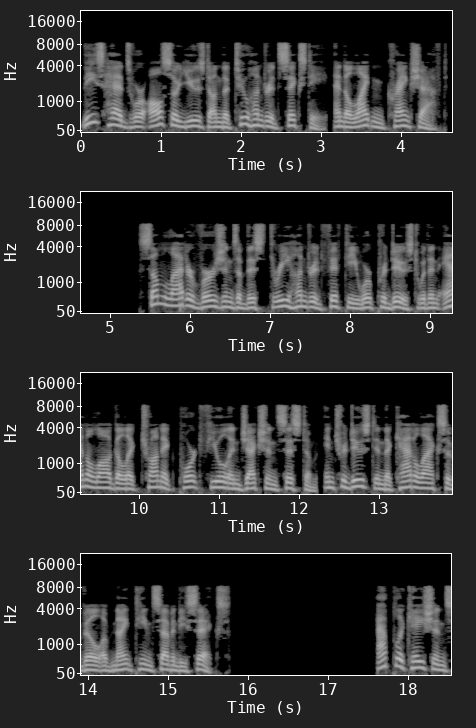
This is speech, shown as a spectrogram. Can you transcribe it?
These heads were also used on the 260, and a lightened crankshaft. Some latter versions of this 350 were produced with an analog electronic port fuel injection system, introduced in the Cadillac Seville of 1976. Applications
